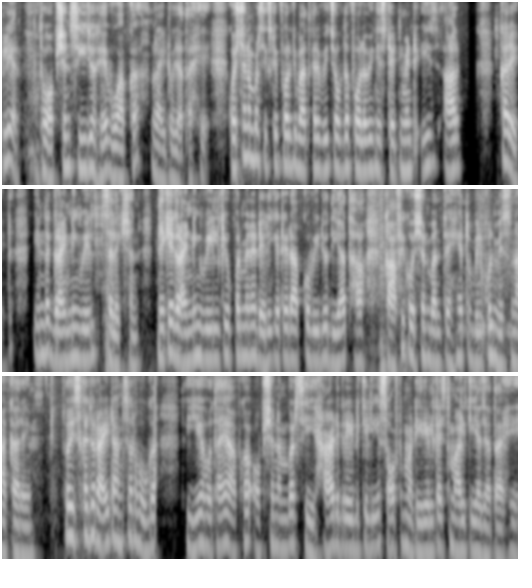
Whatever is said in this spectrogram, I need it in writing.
क्लियर तो ऑप्शन सी जो है, वो आपका राइट हो जाता है। क्वेश्चन नंबर सिक्सटी फोर की बात करें which of the following statement is are correct in the grinding wheel selection देखिए ग्राइंडिंग व्हील के ऊपर मैंने डेडिकेटेड आपको वीडियो दिया था। काफ़ी क्वेश्चन बनते हैं तो बिल्कुल मिस ना करें। तो इसका जो राइट आंसर होगा तो ये होता है आपका option number C hard grade के लिए सॉफ्ट मटेरियल का इस्तेमाल किया जाता है।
